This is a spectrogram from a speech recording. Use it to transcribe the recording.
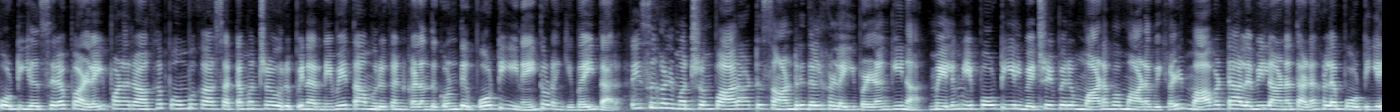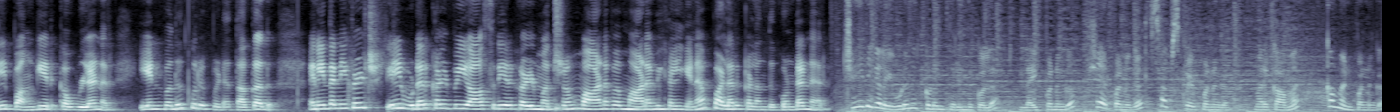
போட்டியில் சிறப்பு அழைப்பாளராக பூம்புகார் சட்டமன்ற உறுப்பினர் நிவேதா முருகன் கலந்து கொண்டு போட்டியினை தொடங்கி வைத்தார். பரிசுகள் மற்றும் பாராட்டு சான்றிதழ்களை வழங்கினார். மேலும் இப்போட்டியில் வெற்றி பெறும் மாணவ மாணவிகள் மாவட்ட அளவிலான தடகள போட்டியில் பங்கேற்க உள்ளனர் என்பது குறிப்பிடத்தக்கது. இந்த நிகழ்ச்சியில் உடற்கல்வி ஆசிரியர்கள் ஆசிரியர்கள் மற்றும் மாணவ மாணவிகள் என பலர் கலந்து கொண்டனர். செய்திகளை உடனுக்குடன் தெரிந்து கொள்ள லைக் பண்ணுங்க ஷேர் பண்ணுங்க சப்ஸ்கிரைப் பண்ணுங்க. மறக்காம கமெண்ட் பண்ணுங்க.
